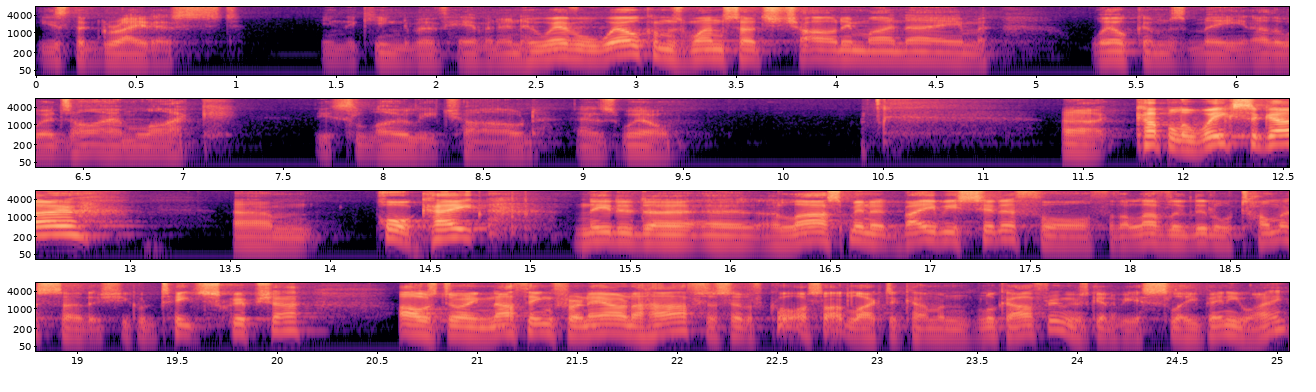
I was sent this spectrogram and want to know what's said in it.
is the greatest in the kingdom of heaven. And whoever welcomes one such child in my name welcomes me. In other words, I am like this lowly child as well. Uh, a couple of weeks ago, um, poor Kate needed a, a, a last minute babysitter for, for the lovely little Thomas so that she could teach scripture. I was doing nothing for an hour and a half, so I said, Of course, I'd like to come and look after him. He was going to be asleep anyway.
